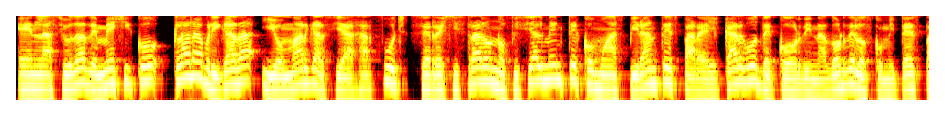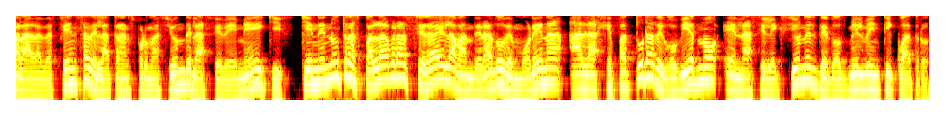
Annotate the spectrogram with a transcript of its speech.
En la Ciudad de México, Clara Brigada y Omar García Harfuch se registraron oficialmente como aspirantes para el cargo de coordinador de los comités para la defensa de la transformación de la CDMX, quien en otras palabras será el abanderado de Morena a la jefatura de gobierno en las elecciones de 2024.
